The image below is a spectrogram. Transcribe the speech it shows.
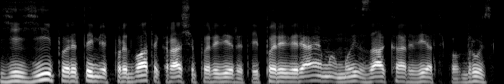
її перед тим як придбати, краще перевірити. І перевіряємо ми за Car Друзі,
